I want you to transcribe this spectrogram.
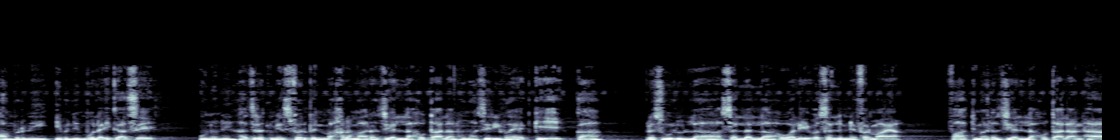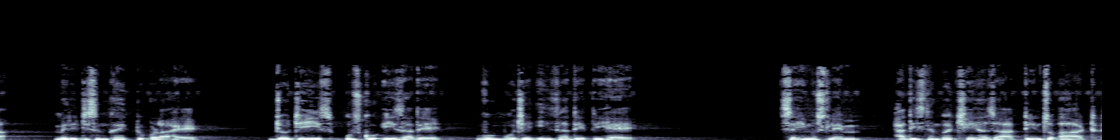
عمر نے ابن ملائکہ سے، انہوں نے حضرت مصور بن مخرمہ رضی اللہ تعالیٰ عنہ سے روایت کی۔ کہا، رسول اللہ صلی اللہ علیہ وسلم نے فرمایا، فاطمہ رضی اللہ تعالیٰ عنہ میرے جسم کا ایک ٹکڑا ہے۔ جو چیز اس کو ایزا دے، وہ مجھے ایزا دیتی ہے۔ صحیح مسلم، حدیث نمبر 6308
